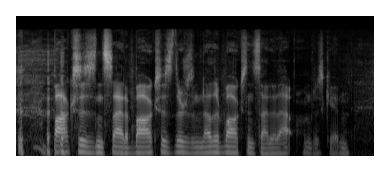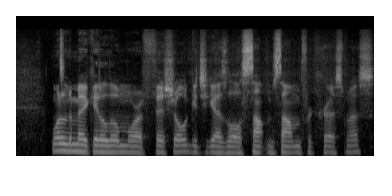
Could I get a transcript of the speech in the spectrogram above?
boxes inside of boxes. There's another box inside of that. one. I'm just kidding. Wanted to make it a little more official, get you guys a little something something for Christmas.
